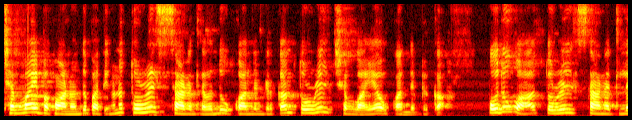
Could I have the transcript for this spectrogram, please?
செவ்வாய் பகவான் வந்து பாத்தீங்கன்னா தொழில் ஸ்தானத்துல வந்து உட்கார்ந்துட்டு இருக்கான். தொழில் செவ்வாயா உட்கார்ந்துட்டு இருக்கான். பொதுவா தொழில் ஸ்தானத்துல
